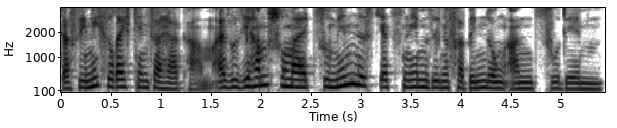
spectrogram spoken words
dass sie nicht so recht hinterherkamen. Also sie haben schon mal zumindest jetzt nehmen sie eine Verbindung an zu dem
